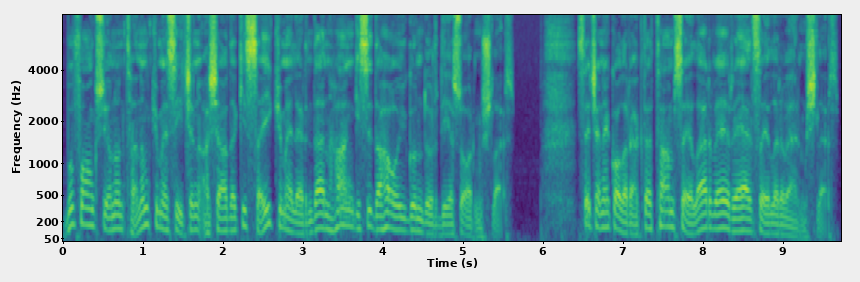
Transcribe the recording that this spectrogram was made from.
Bu fonksiyonun tanım kümesi için aşağıdaki sayı kümelerinden hangisi daha uygundur diye sormuşlar. Seçenek olarak da tam sayılar ve reel sayıları vermişler.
